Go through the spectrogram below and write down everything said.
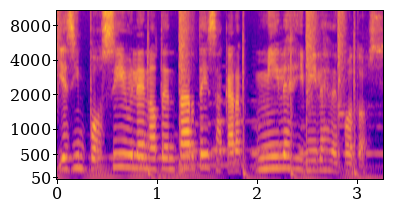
Y es imposible no tentarte y sacar miles y miles de fotos.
